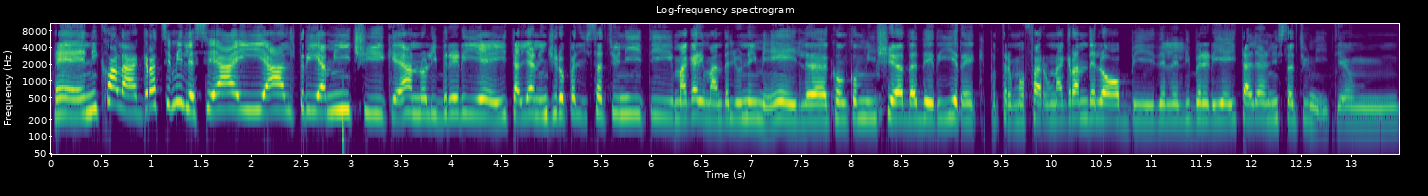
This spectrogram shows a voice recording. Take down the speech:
Eh, Nicola, grazie mille. Se hai altri amici che hanno librerie italiane in giro per gli Stati Uniti, magari mandagli un'email, con, convinci ad aderire che potremmo fare una grande lobby delle librerie italiane negli Stati Uniti. Un-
